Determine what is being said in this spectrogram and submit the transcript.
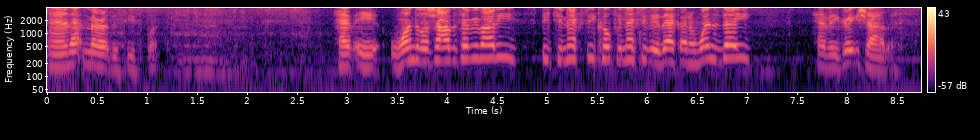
And that merit the sea split. Have a wonderful Shabbos, everybody. Speak to you next week. Hopefully, next week we'll be back on a Wednesday. Have a great Shabbos.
